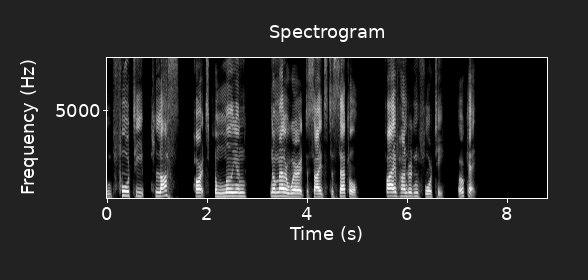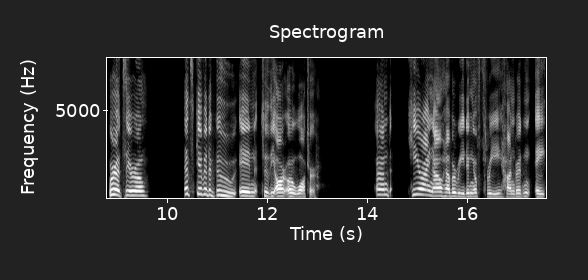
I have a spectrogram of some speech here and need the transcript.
540 plus parts per million, no matter where it decides to settle. 540. Okay. We're at zero. Let's give it a goo into the RO water. And here I now have a reading of 308,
